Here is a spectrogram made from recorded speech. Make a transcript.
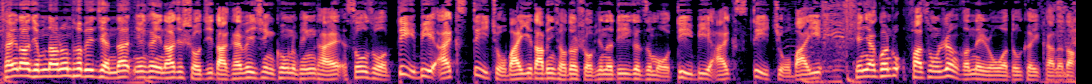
参与到节目当中特别简单，您可以拿起手机打开微信公众平台，搜索 dbxd 九八一大兵小豆首拼的第一个字母 dbxd 九八一，添加关注，发送任何内容我都可以看得到。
